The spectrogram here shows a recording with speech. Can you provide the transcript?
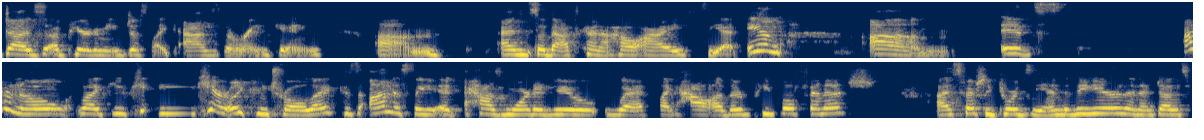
does appear to me just like as the ranking. Um, and so that's kind of how I see it. And um, it's I don't know, like you can't, you can't really control it because honestly, it has more to do with like how other people finish, especially towards the end of the year, than it does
